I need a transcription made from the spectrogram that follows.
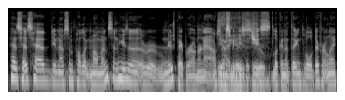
has has had you know some public moments, and he's a, a newspaper owner now, so Yes, he maybe is. he's, he's looking at things a little differently.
